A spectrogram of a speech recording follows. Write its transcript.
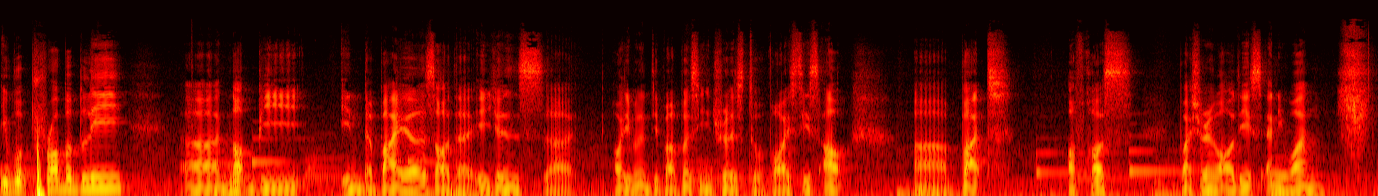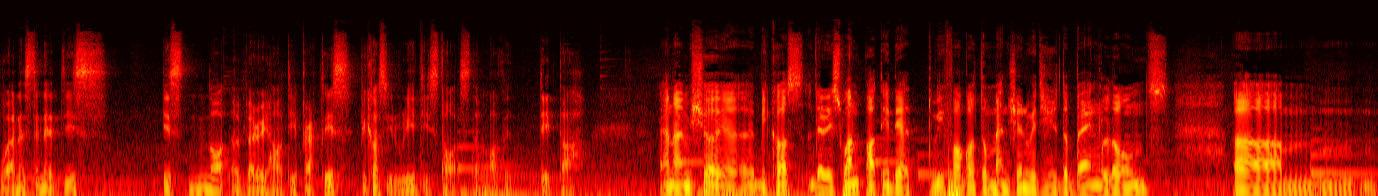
it would probably uh, not be in the buyers or the agents uh, or even the developers interest to voice this out. Uh, but of course, by sharing all this, anyone will understand that this is not a very healthy practice because it really distorts the market data. And I'm sure uh, because there is one party that we forgot to mention, which is the bank loans. Um,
